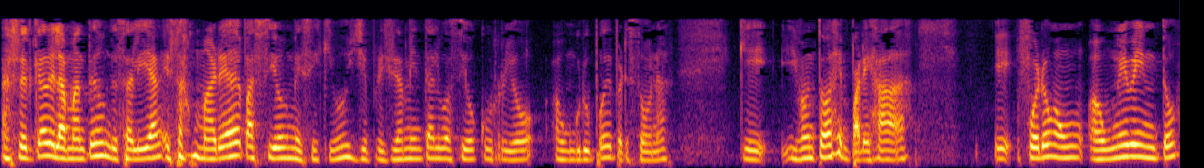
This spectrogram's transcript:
acerca del amante donde salían esas mareas de pasión, me decía que, oye, precisamente algo así ocurrió a un grupo de personas que iban todas emparejadas, eh, fueron a un, a un evento,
